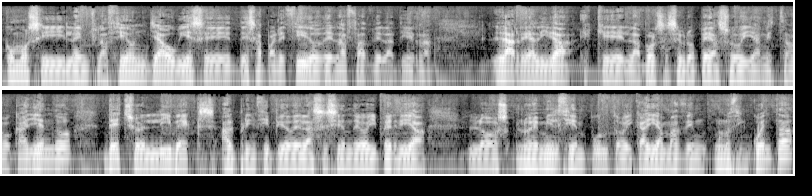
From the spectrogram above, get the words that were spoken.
como si la inflación ya hubiese desaparecido de la faz de la Tierra. La realidad es que las bolsas europeas hoy han estado cayendo. De hecho, el IBEX al principio de la sesión de hoy perdía los 9.100 puntos y caía más de un 1,50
